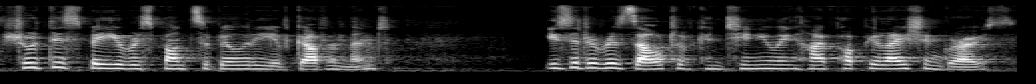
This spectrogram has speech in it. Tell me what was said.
Should this be a responsibility of government, is it a result of continuing high population growth?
